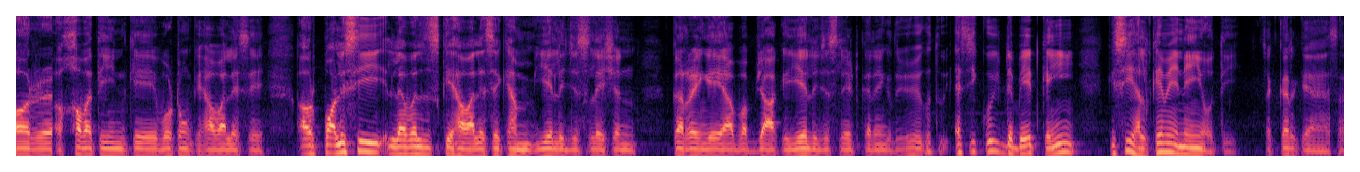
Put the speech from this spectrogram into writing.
اور خواتین کے ووٹوں کے حوالے سے، اور پالیسی لیولز کے حوالے سے کہ ہم یہ لیجسلیشن کریں گے اب اب جا کے یہ لیجسلیٹ کریں گے، تو تو ایسی کوئی ڈبیٹ کہیں کسی حلقے میں نہیں ہوتی۔ چکر کیا ہے سر؟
